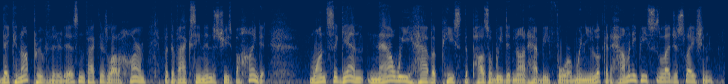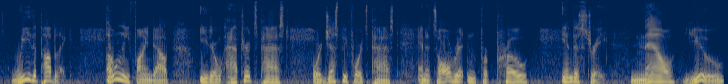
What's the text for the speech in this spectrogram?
they cannot prove that it is. In fact, there's a lot of harm, but the vaccine industry is behind it once again, now we have a piece of the puzzle we did not have before. When you look at how many pieces of legislation we, the public, only find out either after it's passed or just before it's passed, and it's all written for pro industry. Now you,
